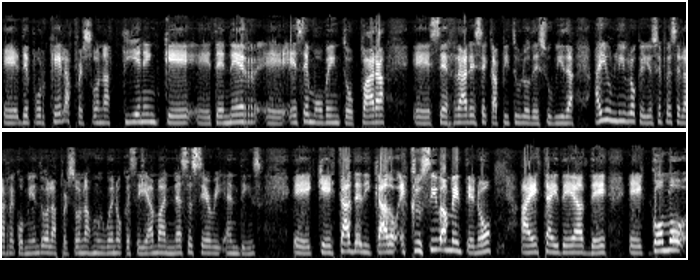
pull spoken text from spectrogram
Eh, de por qué las personas tienen que tener ese momento para cerrar ese capítulo de su vida. Hay un libro que yo siempre se las recomiendo a las personas muy bueno que se llama Necessary Endings, que está dedicado exclusivamente, ¿no? A esta idea de cómo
